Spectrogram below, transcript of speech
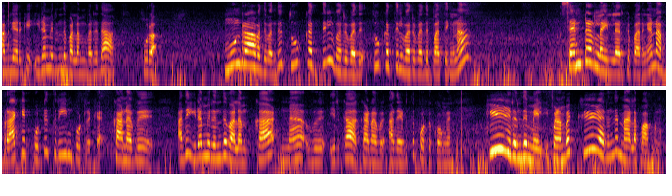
அங்கே இருக்குது இடமிருந்து வளம் வருதா? புறா. மூன்றாவது வந்து தூக்கத்தில் வருவது. தூக்கத்தில் வருவது பார்த்திங்கன்னா சென்டர் லைனில் இருக்கு பாருங்கள் நான் ப்ராக்கெட் போட்டு த்ரீன்னு போட்டிருக்கேன். கனவு. அது இடமிருந்து வளம் க ந வு இருக்கா? கனவு. அதை எடுத்து போட்டுக்கோங்க. கீழிருந்து மேல். இப்போ நம்ம கீழே இருந்து மேலே பார்க்கணும்.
